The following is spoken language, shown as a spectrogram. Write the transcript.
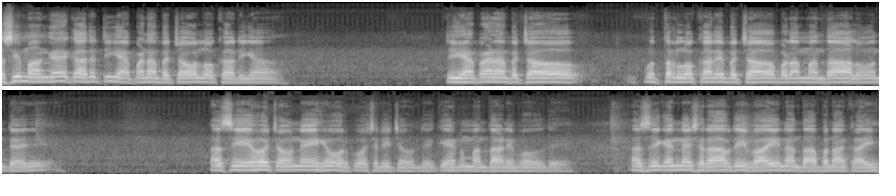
ਅਸੀਂ ਮੰਗ ਹੈ ਕਰ, ਧੀਆਂ ਭੈਣਾਂ ਬਚਾਓ ਲੋਕਾਂ ਦੀਆਂ। ਧੀਆਂ ਭੈਣਾਂ ਬਚਾਓ, ਪੁੱਤਰ ਲੋਕਾਂ ਦੇ ਬਚਾਓ, ਬੜਾ ਮੰਦਾ ਹਾਲ ਹੁੰਦੇ ਜੀ। ਅਸੀਂ ਇਹੋ ਚਾਹੁੰਦੇ, ਅਸੀਂ ਹੋਰ ਕੁਛ ਨਹੀਂ ਚਾਹੁੰਦੇ, ਕਿਸੇ ਨੂੰ ਮੰਦਾ ਨਹੀਂ ਬੋਲਦੇ। ਅਸੀਂ ਕਹਿੰਦੇ ਸ਼ਰਾਬ ਦੀ ਵਾਈ ਨਾ ਦੱਬ ਨਾ ਖਾਈ।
